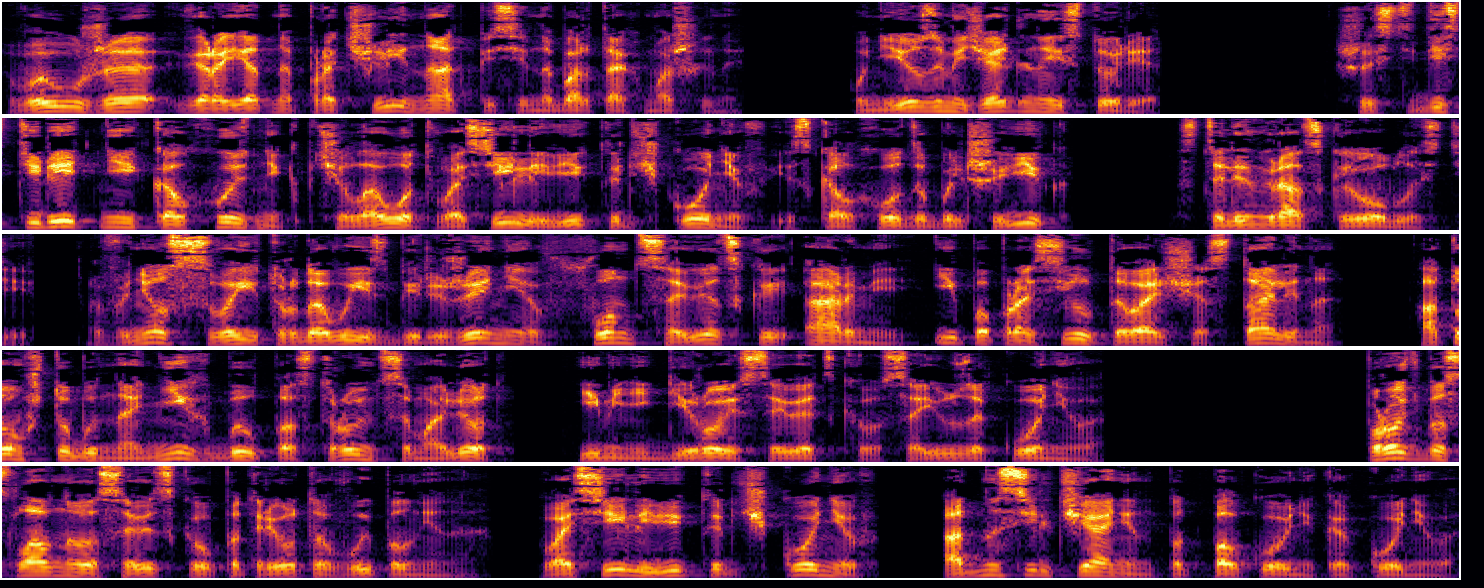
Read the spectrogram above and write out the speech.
вы уже, вероятно, прочли надписи на бортах машины. У нее замечательная история. 60-летний колхозник-пчеловод Василий Викторович Конев из колхоза «Большевик» Сталинградской области внес свои трудовые сбережения в фонд советской армии и попросил товарища Сталина о том, чтобы на них был построен самолет имени Героя Советского Союза Конева. Просьба славного советского патриота выполнена. Василий Викторович Конев – односельчанин подполковника Конева,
